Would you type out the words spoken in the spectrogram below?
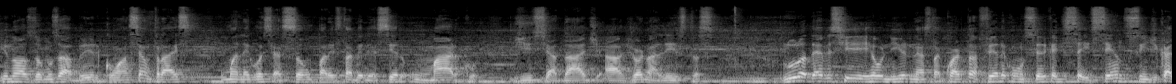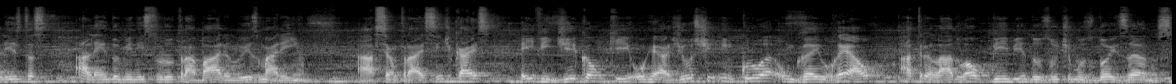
e nós vamos abrir com as centrais uma negociação para estabelecer um marco, disse Haddad a jornalistas. Lula deve se reunir nesta quarta-feira com cerca de 600 sindicalistas, além do ministro do Trabalho, Luiz Marinho. As centrais sindicais reivindicam que o reajuste inclua um ganho real atrelado ao PIB dos últimos dois anos.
